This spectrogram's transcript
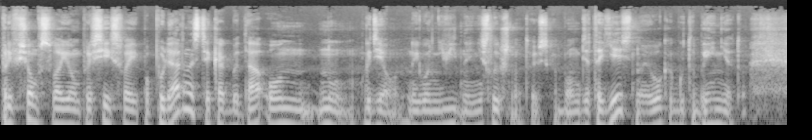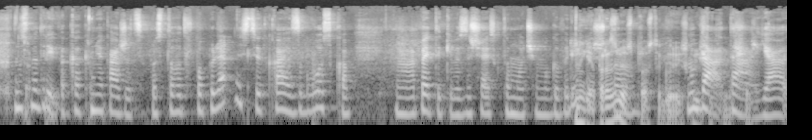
при всем своем, при всей своей популярности, как бы, да, он, ну, где он? Его не видно и не слышно, то есть как бы он где-то есть, но его как будто бы и нету. Ну смотри, как, как мне кажется, просто вот в популярности какая загвоздка, опять-таки возвращаясь к тому, о чем мы говорили. Ну я что... про звезд просто говорю. Ну да, да, я,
